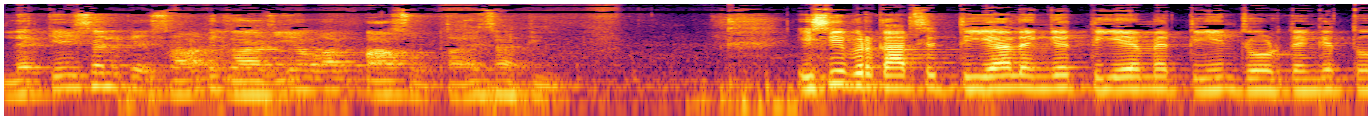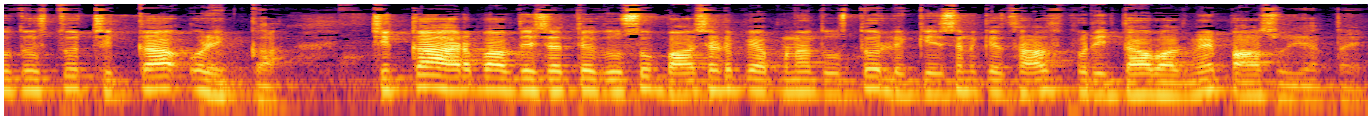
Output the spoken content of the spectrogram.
लोकेशन के साथ गाजियाबाद पास होता है साथियों। इसी प्रकार से तिया लेंगे तिये में तीन जोड़ देंगे तो दोस्तों छिक्का और इक्का। चिक्का हर आप दे सकते हो दोस्तों, बासठ पे अपना दोस्तों लोकेशन के साथ फरीदाबाद में पास हो जाता है।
